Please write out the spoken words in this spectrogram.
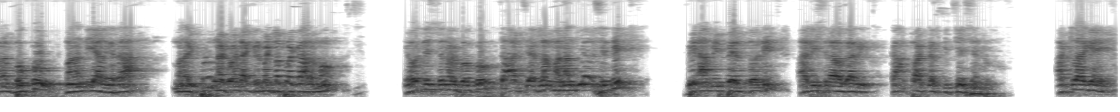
మన బొక్కు మనం తీయాలి కదా. మనం ఇప్పుడు ఉన్నటువంటి అగ్రిమెంట్ల ప్రకారము ఎవరు తీస్తున్నారు బొగ్గు తాడిచెర్ల మనం తీయాల్సింది. బినామీ పేరుతోని హరీష్ రావు గారి కాంట్రాక్టర్కి ఇచ్చేసారు అట్లాగే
